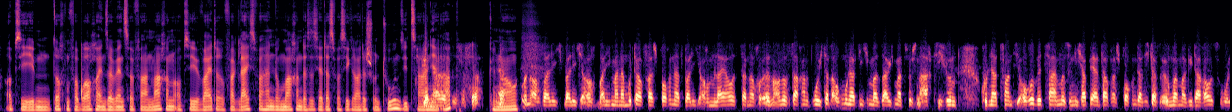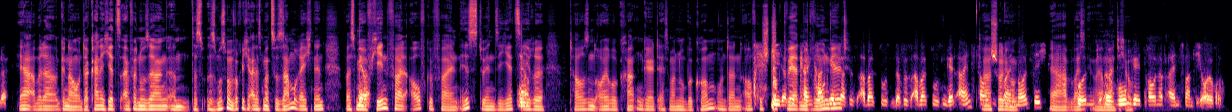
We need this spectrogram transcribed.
ob sie eben doch ein Verbraucherinsolvenzverfahren machen, ob sie weitere Vergleichsverhandlungen machen. Das ist ja das, was sie gerade schon tun. Sie zahlen genau, ja ab. Ja. Genau. Ja. Und auch weil ich, weil ich auch, weil ich meiner Mutter versprochen hat, weil ich auch im Leihhaus dann auch, äh, auch noch Sachen, wo ich dann auch monatlich immer, sage ich mal, zwischen 80 und 120 Euro bezahlen muss. Und ich habe ihr einfach versprochen, dass ich das irgendwann mal wieder raushole. Ja, aber da, genau, und da kann ich jetzt einfach nur sagen, ähm, das, das muss man wirklich alles mal zusammenrechnen. Was mir ja. auf jeden Fall aufgefallen ist, wenn Sie jetzt Ihre 1000 Euro Krankengeld erstmal nur bekommen und dann aufgestockt nee, werden mit Wohngeld? Das ist, Arbeitslosen, das ist Arbeitslosengeld 1, 1092 ah, ja, weiß, und äh, Wohngeld 321 Euro.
